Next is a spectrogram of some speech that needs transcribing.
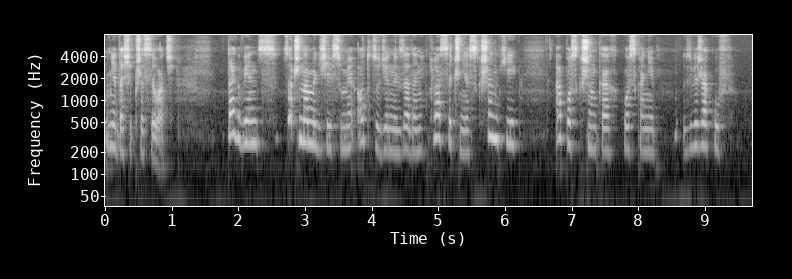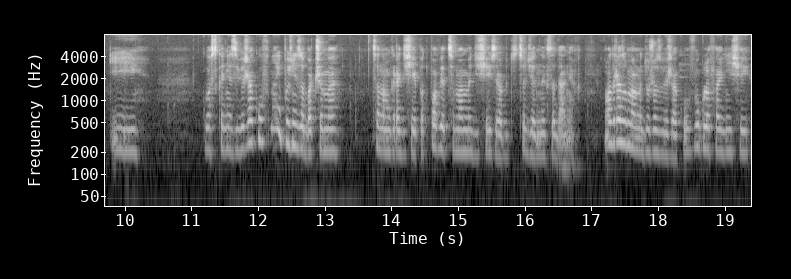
nie da się przesyłać. Tak więc zaczynamy dzisiaj w sumie od codziennych zadań, klasycznie skrzynki, a po skrzynkach głaskanie zwierzaków i głaskanie zwierzaków, no i później zobaczymy, co nam gra dzisiaj podpowie, co mamy dzisiaj zrobić w codziennych zadaniach. Od razu mamy dużo zwierzaków, w ogóle fajnie dzisiaj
